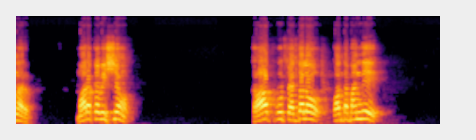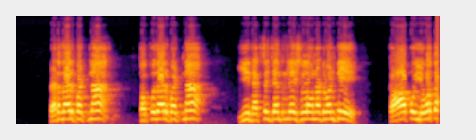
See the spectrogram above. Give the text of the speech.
ఉన్నారు. మరొక విషయం కాపు పెద్దలు కొంతమంది పెడదారి పట్టిన తప్పుదారి పట్టిన ఈ నెక్స్ట్ జనరేషన్లో ఉన్నటువంటి కాపు యువత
